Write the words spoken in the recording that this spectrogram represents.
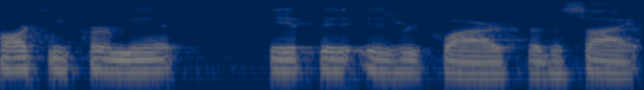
parking permit if it is required for the site.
